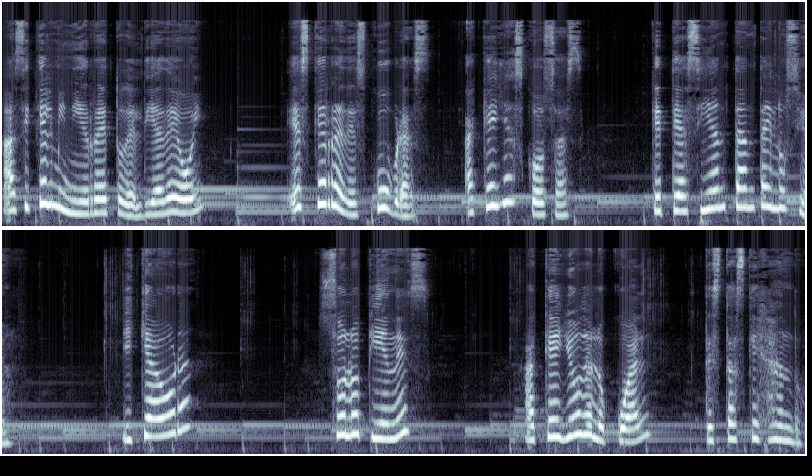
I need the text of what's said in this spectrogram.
Así que el mini reto del día de hoy es que redescubras aquellas cosas que te hacían tanta ilusión y que ahora solo tienes aquello de lo cual te estás quejando.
